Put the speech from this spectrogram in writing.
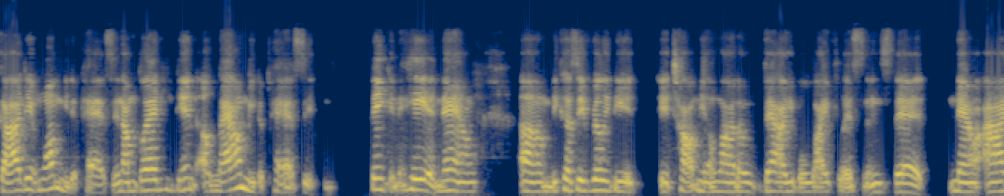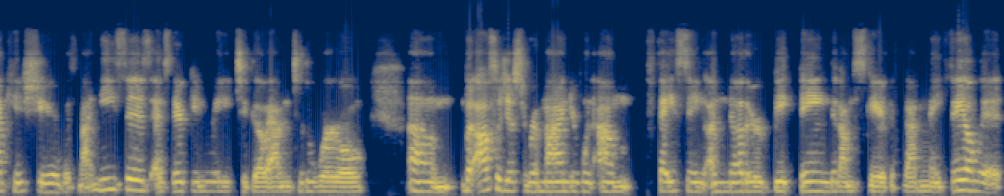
God didn't want me to pass. And I'm glad He didn't allow me to pass it, thinking ahead now, um, because it really did. It taught me a lot of valuable life lessons that now I can share with my nieces as they're getting ready to go out into the world. Um, but also just a reminder when I'm facing another big thing that I'm scared that I may fail at,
